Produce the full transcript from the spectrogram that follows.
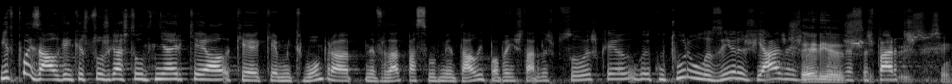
E depois há alguém que as pessoas gastam o dinheiro que é, que é, que é muito bom, para, na verdade, para a saúde mental e para o bem-estar das pessoas, que é a cultura, o lazer, as viagens, Férias, essas partes isso,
